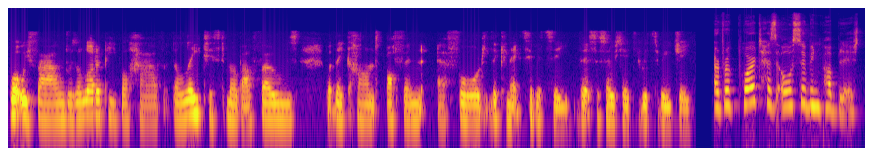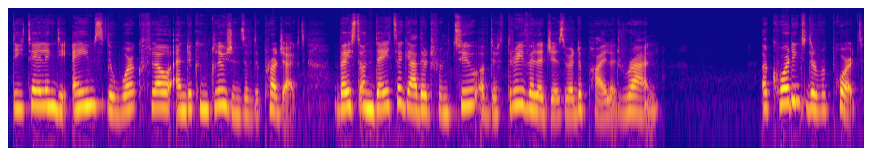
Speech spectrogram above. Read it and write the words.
What we found was a lot of people have the latest mobile phones, but they can't often afford the connectivity that's associated with 3G. A report has also been published detailing the aims, the workflow, and the conclusions of the project, based on data gathered from two of the three villages where the pilot ran. According to the report,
